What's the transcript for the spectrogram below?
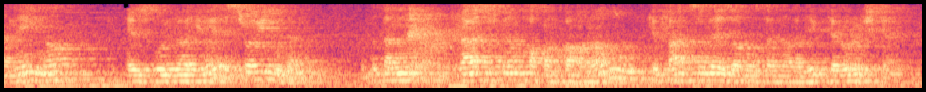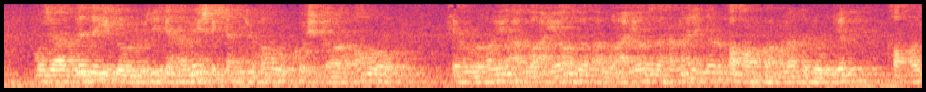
همه اینا حزباللهی های اسرائیل بودن. مثلا رأسش کنم خاقان کهانا بود که فرد سال 1991 ترورش کرد. مجوز ایدئولوژی که همه شکنجه ها و کشتارها و ترورهای ابو عیاض و ابو عیاض و همه اینا رو خاقان کهانا داده بود. خاقان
